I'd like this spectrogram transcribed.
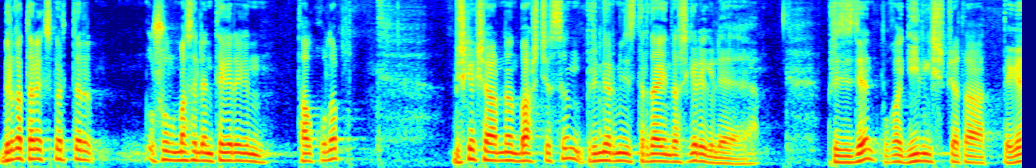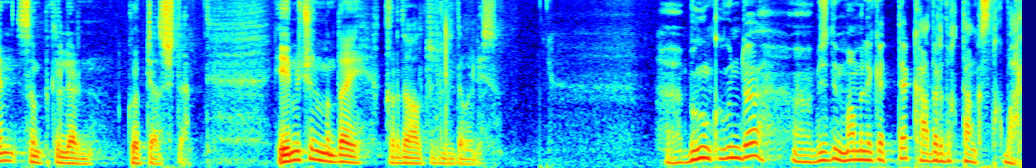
бир катар эксперттер ушул маселенин тегерегин талкуулап бишкек шаарынын башчысын премьер министр дайындаш керек эле. Президент буга кийлигишип жатат деген сын пикирлерин көп жазышты. Эмне үчүн мындай кырдаал түзүлдү деп ойлойсуз бүгүнкү күндө биздин мамлекетте кадрдык таңкыстык бар.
